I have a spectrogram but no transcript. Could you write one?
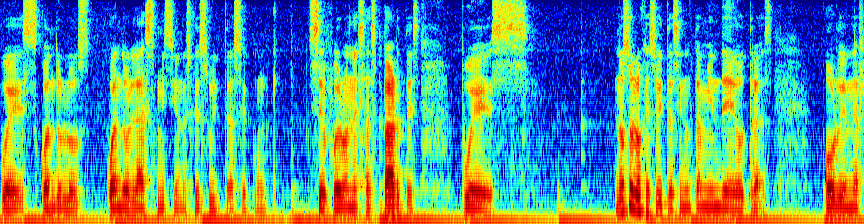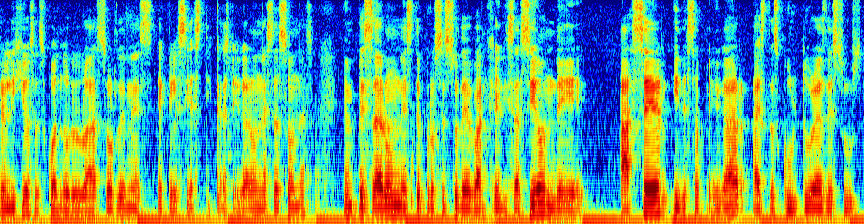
pues cuando los cuando las misiones jesuitas se, se fueron a esas partes, pues no solo jesuitas, sino también de otras órdenes religiosas, cuando las órdenes eclesiásticas llegaron a esas zonas, empezaron este proceso de evangelización, de hacer y desapegar a estas culturas de sus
